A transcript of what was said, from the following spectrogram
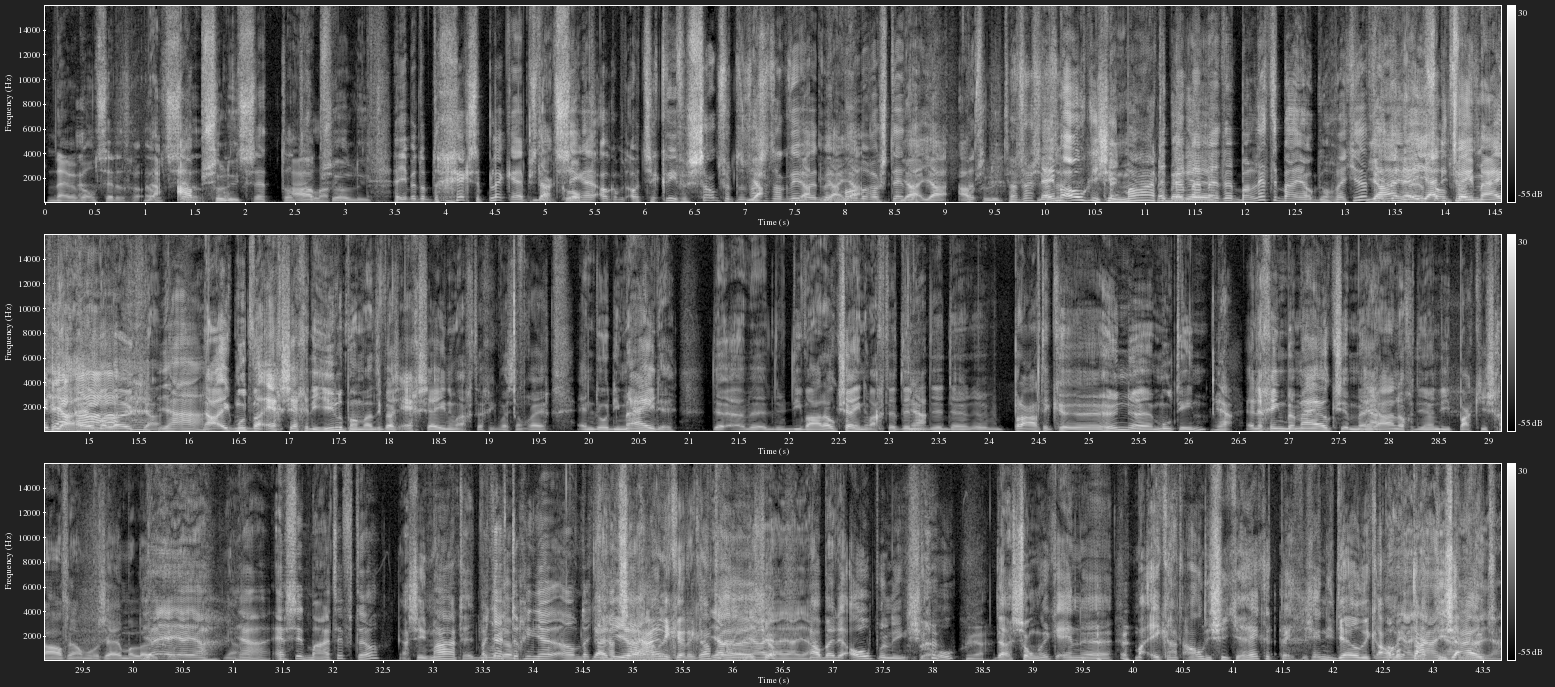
Nee, we hebben ontzettend, ge- Ja, ontzettend, absoluut. ontzettend gelachen. Absoluut. Hey, je bent op de gekste plekken heb je staan zingen. Ook op het, op het circuit van Zandvoort. Dat was Ja, het ook weer ja, bij ja, de ja. Marlboro stand. Ja, ja, absoluut. wat was- nee, maar ook in Sint Maarten Met, bij met, de... met de ballet erbij ook nog, weet je dat? Ja, nee, ja, die twee meiden, ja, helemaal leuk, ja. Ja. Nou, ik moet wel echt zeggen, die hielpen me, want ik was echt zenuwachtig. Ik was nog echt... En door die meiden, de, eh, die waren ook zenuwachtig. De, Ja. de, de- praat ik eh, hun eh, moed in. Ja. En dan ging bij mij ook, ja, Ja. nog die, die pakjes gehaald en allemaal was helemaal leuk. Ja, ja, ja, ja. En Sint Maarten, vertel. Ja, Sint Maarten. Want jij toch in je, omdat je Ja, die. Heineken had show. Nou, bij de openingsshow, daar zong ik. En, maar ik had al die Sitje Hackett petjes en die deelde ik allemaal Oh, tactisch uit.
